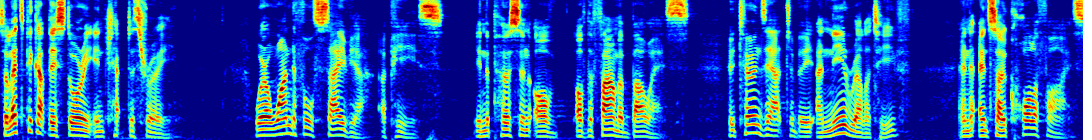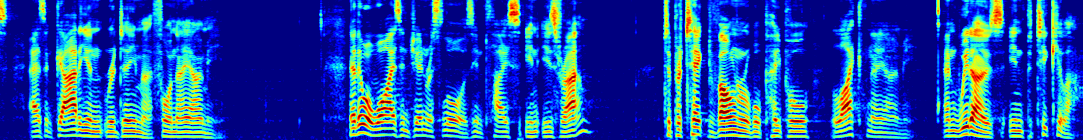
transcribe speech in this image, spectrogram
So let's pick up their story in chapter 3, where a wonderful Saviour appears in the person of, of the farmer Boaz, who turns out to be a near relative and, and so qualifies as a guardian redeemer for Naomi. Now, there were wise and generous laws in place in Israel to protect vulnerable people like Naomi and widows in particular.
